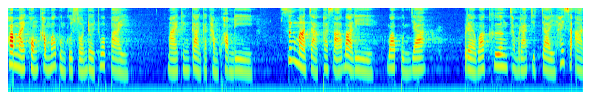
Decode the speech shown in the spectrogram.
ความหมายของคำว่าบุญกุศลโดยทั่วไป หมายถึงการกระทำความดี ซึ่งมาจากภาษาบาลีว่าปุญญะ แปลว่าเครื่องชำระจิตใจให้สะอาด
